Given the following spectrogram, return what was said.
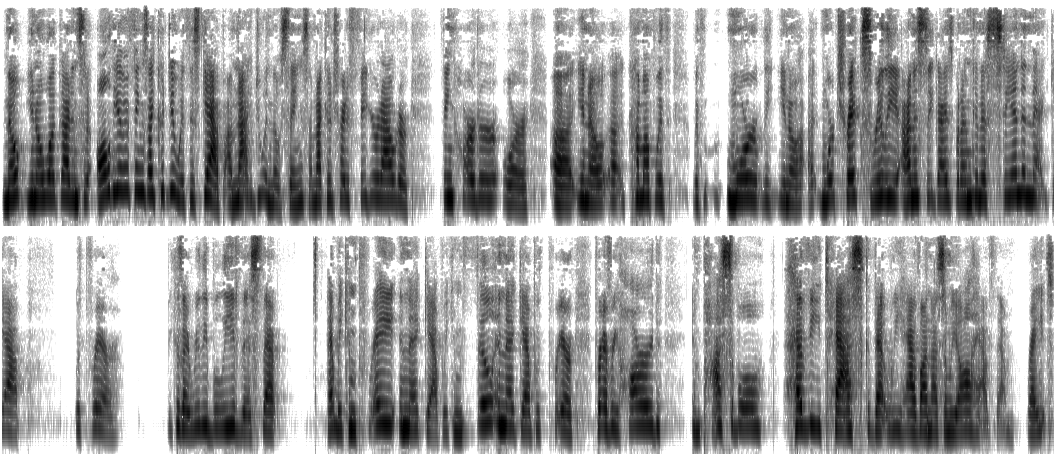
nope, you know what, God, instead of all the other things I could do with this gap, I'm not doing those things. I'm not going to try to figure it out or think harder or, uh, you know, uh, come up with, with more, you know, uh, more tricks, really, honestly, guys, but I'm going to stand in that gap with prayer because I really believe this, that, that we can pray in that gap. We can fill in that gap with prayer for every hard, impossible, heavy task that we have on us, and we all have them, right?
